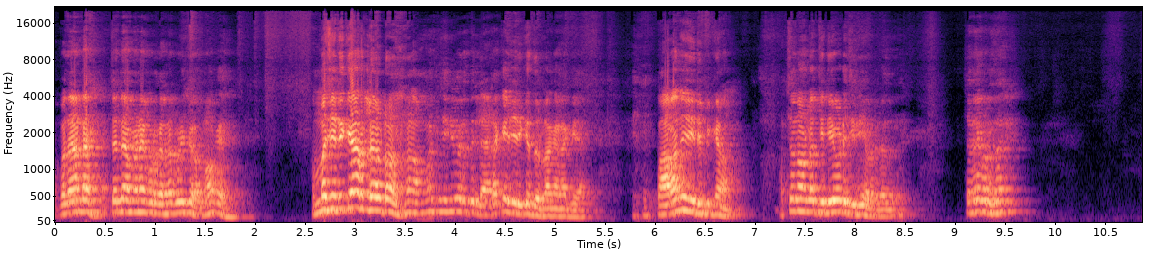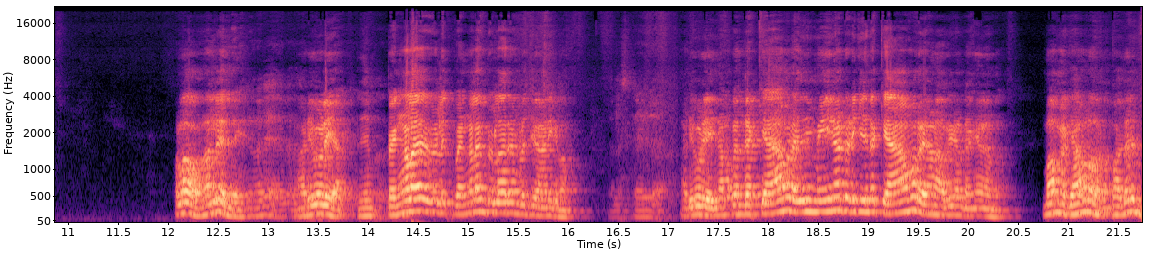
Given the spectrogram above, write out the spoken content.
അപ്പോൾ വേണ്ട അച്ഛന്റെ അമ്മനെ കൊടുക്കാൻ പിടിച്ചോ? നോക്കേ. അമ്മ ചിരിക്കാറില്ല കേട്ടോ. അമ്മ ചിരി വരത്തില്ല. ഇടയ്ക്കേ ചിരിക്കത്തുള്ളൂ അങ്ങനെയൊക്കെയാ. പറഞ്ഞ് ചിരിപ്പിക്കണം. അച്ഛനോണ്ട ചിരിയോട് ചിരിയാ വരുന്നത്. അച്ഛനെ കൊടുത്തേ. കൊള്ളാവോ? നല്ലതല്ലേ? അടിപൊളിയാ. ഇത് പെങ്ങളെ വിളി പെങ്ങളെയും പിള്ളേരെയും വിളിച്ച് കാണിക്കണം. അടിപൊളിയായി നമുക്ക് എന്റെ ക്യാമറ? ഇതിന് മെയിനായിട്ട് അടിക്കുന്നതിന്റെ ക്യാമറയാണ് അറിയേണ്ടത് എങ്ങനെയാണ് മാമ ക്യാമറ നോക്കാം. പലരും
